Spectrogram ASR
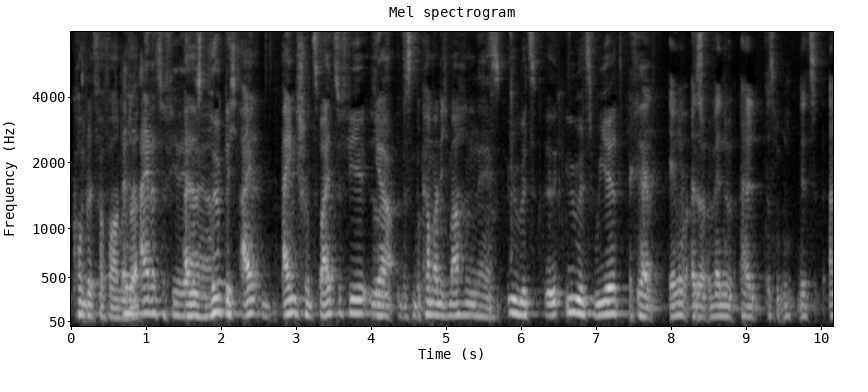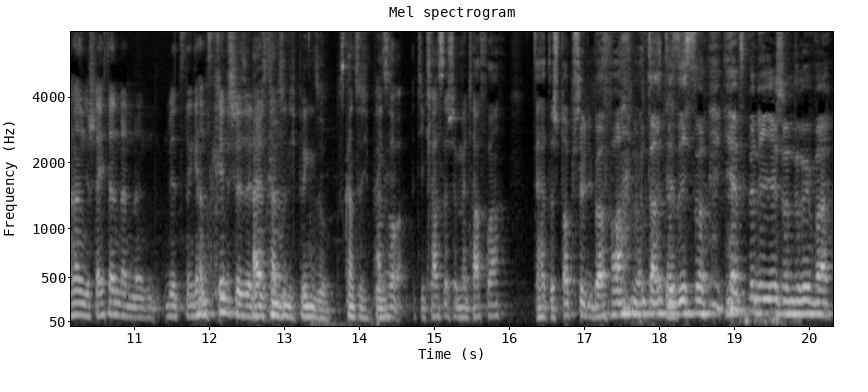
komplett verfahren, Also oder? einer zu viel, ja. Also es ist ja. wirklich ein, eigentlich schon zwei zu viel. So, Ja. Das kann man nicht machen. Nee. Das ist übelst, äh, übelst weird. Halt also wenn du halt das mit jetzt anderen Geschlechtern, dann, dann wird es eine ganz kritische Situation. Also das kannst du nicht bringen so. Das kannst du nicht bringen. Also die klassische Metapher, der hat das Stoppschild überfahren und dachte sich so, jetzt bin ich eh schon drüber.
